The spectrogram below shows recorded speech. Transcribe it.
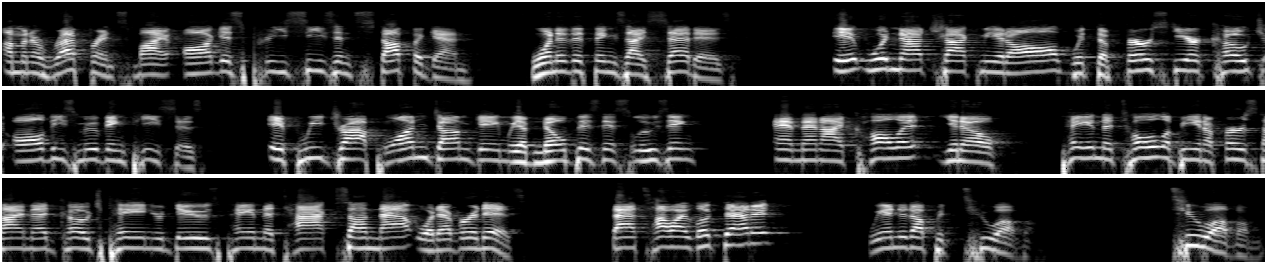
I'm going to reference my August preseason stuff again. One of the things I said is it would not shock me at all with the first year coach, all these moving pieces. If we drop one dumb game we have no business losing, and then I call it, you know, paying the toll of being a first time head coach, paying your dues, paying the tax on that, whatever it is. That's how I looked at it. We ended up with two of them, two of them,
